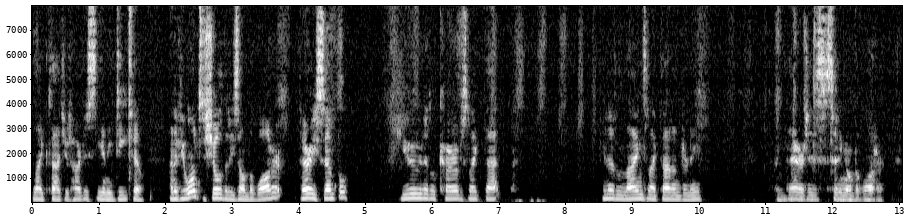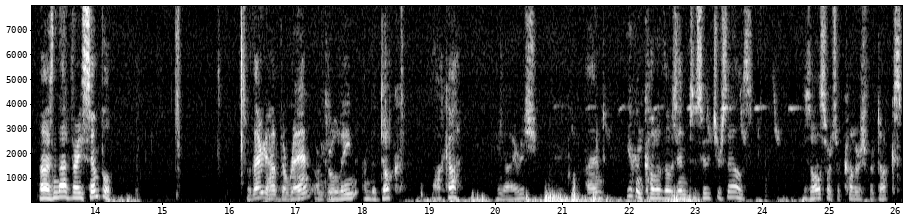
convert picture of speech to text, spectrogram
like that. You'd hardly see any detail. And if you want to show that he's on the water, very simple. Few little curves like that. a Few little lines like that underneath. And there it is sitting on the water. Now isn't that very simple? So there you have the wren on Droleen and the duck, Laka in Irish. And you can colour those in to suit yourselves. There's all sorts of colours for ducks.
